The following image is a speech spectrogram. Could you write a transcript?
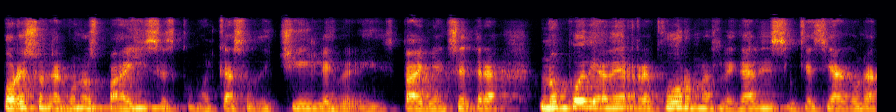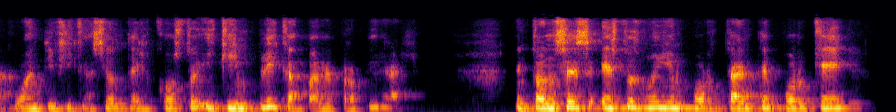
Por eso en algunos países, como el caso de Chile, España, etcétera, no puede haber reformas legales sin que se haga una cuantificación del costo y que implica para el propietario. Entonces, esto es muy importante porque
